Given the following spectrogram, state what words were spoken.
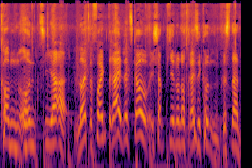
kommen. Und ja, Leute, folgt rein. Let's go. Ich habe hier nur noch drei Sekunden. Bis dann.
